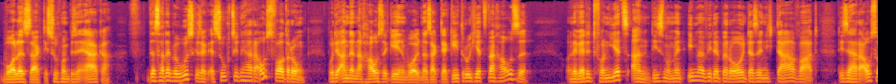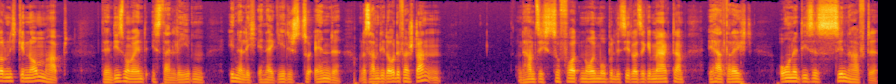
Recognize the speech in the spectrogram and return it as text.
Wallace sagt, ich suche mal ein bisschen Ärger. Das hat er bewusst gesagt. Er sucht sich eine Herausforderung, wo die anderen nach Hause gehen wollten. Er sagt, er geht ruhig jetzt nach Hause. Und ihr werdet von jetzt an diesen Moment immer wieder bereuen, dass ihr nicht da wart, diese Herausforderung nicht genommen habt. Denn in diesem Moment ist dein Leben innerlich, energetisch zu Ende. Und das haben die Leute verstanden und haben sich sofort neu mobilisiert, weil sie gemerkt haben, er hat recht, ohne dieses Sinnhafte,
